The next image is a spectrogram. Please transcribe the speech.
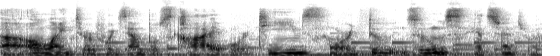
uh, online tour, for example, Skype or Teams or do Zooms, etc.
